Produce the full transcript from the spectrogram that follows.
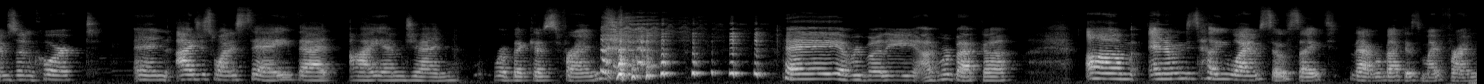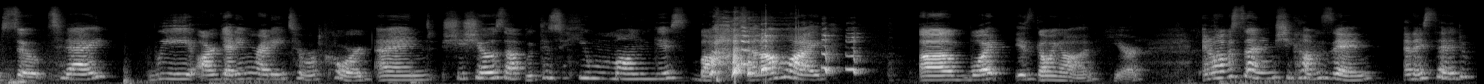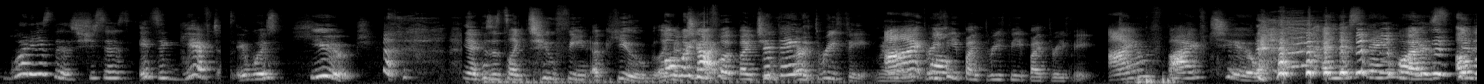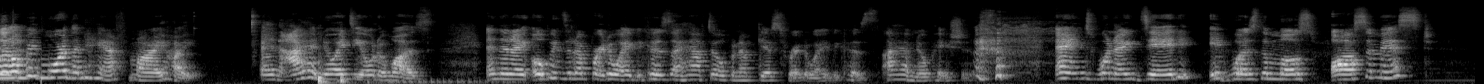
Crimes Uncorked, and I just want to say that I am Jen, Rebecca's friend. Hey everybody, I'm Rebecca. um, and I'm going to tell you why I'm so psyched that Rebecca's my friend. So today we are getting ready to record, and she shows up with this humongous box, and I'm like, uh, what is going on here? And all of a sudden she comes in and I said, What is this? She says, It's a gift. It was huge. Yeah, because it's like two feet a cube, like Oh a my two God. foot by two thing- or three feet. maybe, I- like three well- feet by three feet by three feet. I am five two, and this thing was a little it. bit more than half my height. And I had no idea what it was. And then I opened it up right away because I have to open up gifts right away because I have no patience. And when I did, it was the most awesomest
